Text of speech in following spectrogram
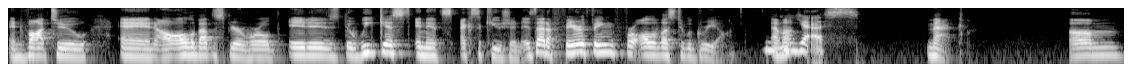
and Vaatu and all about the spirit world. It is the weakest in its execution. Is that a fair thing for all of us to agree on? Emma, Yes. Mac. Um,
